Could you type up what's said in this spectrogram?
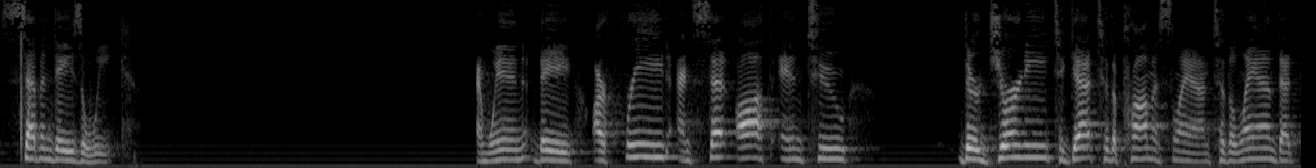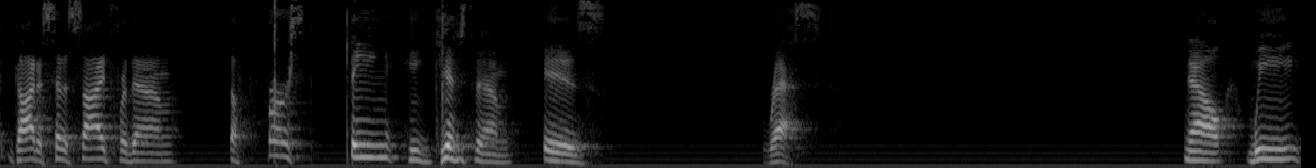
seven days a week. And when they are freed and set off into their journey to get to the promised land, to the land that God has set aside for them, the first thing he gives them is rest. Now, we,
